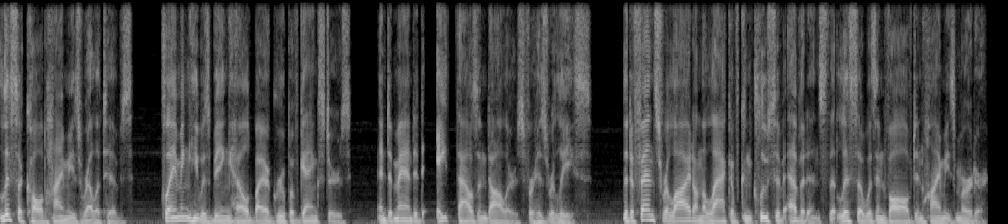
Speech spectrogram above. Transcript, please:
Lissa called Jaime's relatives, claiming he was being held by a group of gangsters, and demanded $8,000 for his release. The defense relied on the lack of conclusive evidence that Lissa was involved in Jaime's murder.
